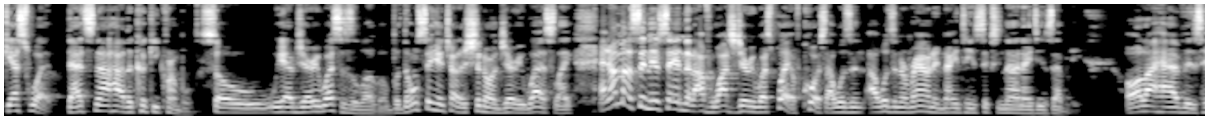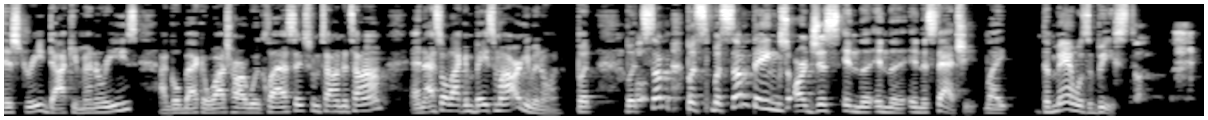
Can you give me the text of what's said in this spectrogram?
guess what? That's not how the cookie crumbled. So we have Jerry West as a logo, but don't sit here and try to shit on Jerry West. Like, and I'm not sitting here saying that I've watched Jerry West play. Of course, I wasn't, I wasn't around in 1969, 1970. All I have is history, documentaries. I go back and watch hardwood classics from time to time, and that's all I can base my argument on. But but well, some but but some things are just in the in the in the statute. Like the man was a beast.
